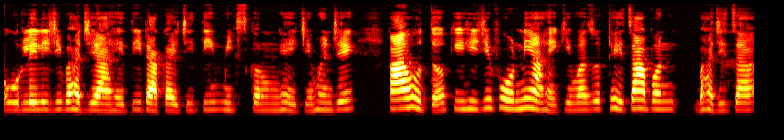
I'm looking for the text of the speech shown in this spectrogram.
उरलेली जी भाजी आहे ती टाकायची. ती मिक्स करून घ्यायची. म्हणजे काय होतं की ही जी फोडणी आहे किंवा जो ठेचा आपण भाजीचा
